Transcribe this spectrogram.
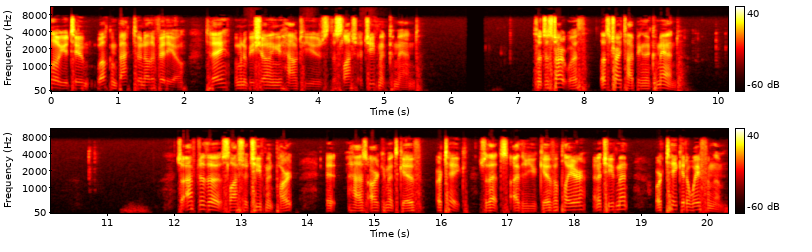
Hello YouTube, welcome back to another video. Today I'm going to be showing you how to use the slash achievement command. So to start with, let's try typing the command. So after the slash achievement part, it has arguments give or take. So that's either you give a player an achievement or take it away from them.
